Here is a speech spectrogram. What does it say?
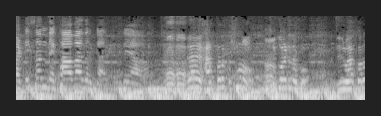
ପାର୍ଟିସନ ଦେଖା ହବା ଦରକାର ଏ ହାତରେ ଶୁଣ ତୁ କହିଟି ଦେଖ ତିନି ଭାଗ କର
